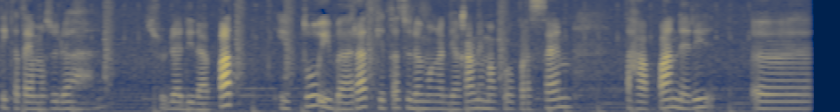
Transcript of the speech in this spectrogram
ketika tema sudah sudah didapat itu ibarat kita sudah mengerjakan 50% tahapan dari eh,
